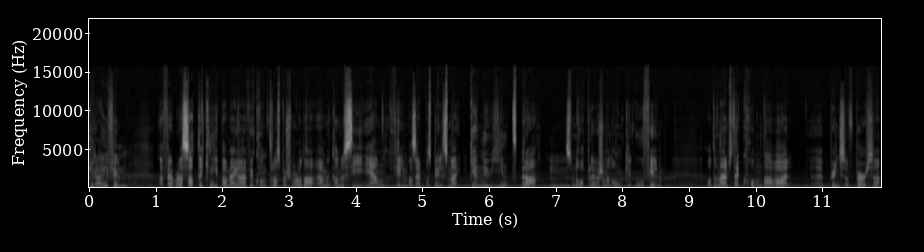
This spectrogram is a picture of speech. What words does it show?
grei film. Ja, jeg ble satt i knipa med en gang jeg fikk kontraspørsmål. Og da ja, men kan du si én film basert på spill som er genuint bra? Mm. Som du opplever som en ordentlig god film? Og det nærmeste jeg kom da, var eh, Prince of Persia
